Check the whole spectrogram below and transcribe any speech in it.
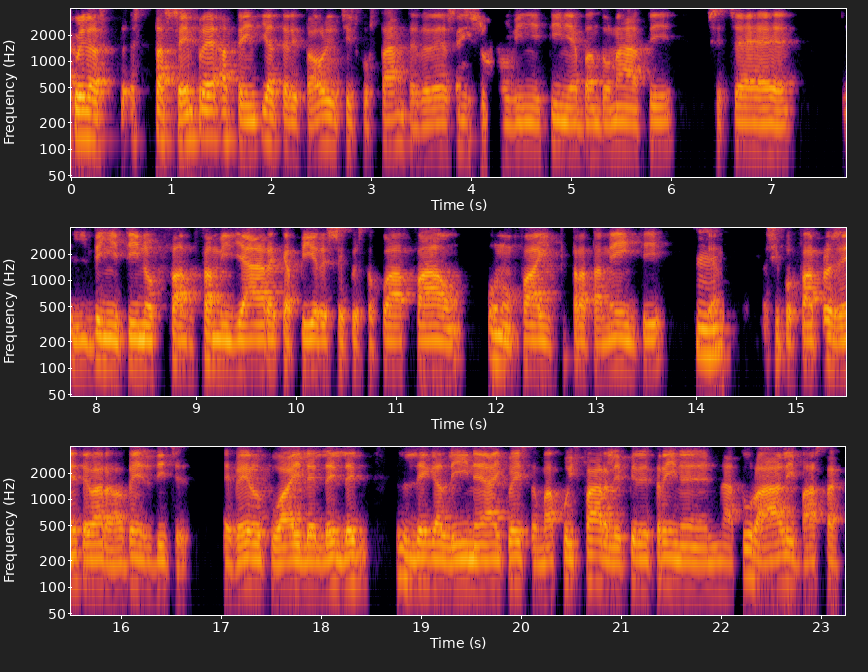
Quella sta sempre attenti al territorio circostante, vedere se sì. ci sono vignettini abbandonati, se c'è il vignettino fa- familiare, capire se questo qua fa un, o non fai trattamenti, mm. si può far presente, guarda, va bene, dice, è vero, tu hai le, le, le, le galline, hai questo, ma puoi fare le piretrine naturali, basta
